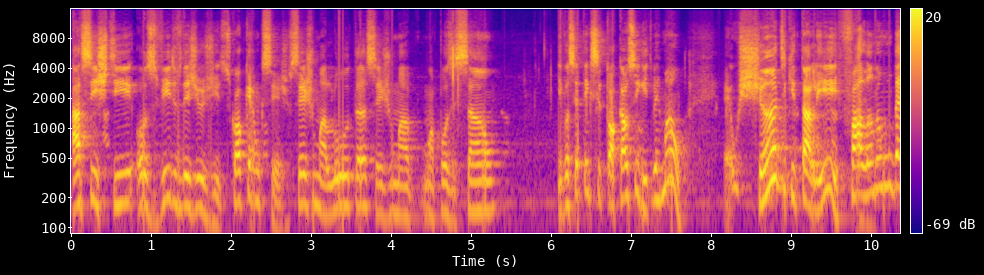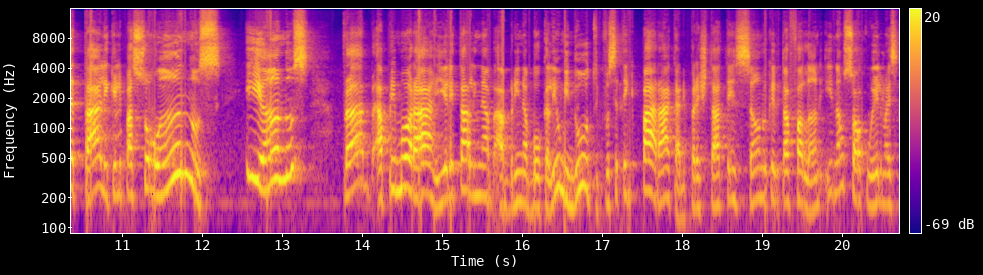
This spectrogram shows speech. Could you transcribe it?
assistir os vídeos de jiu-jitsu, qualquer um que seja, seja uma luta, seja uma, uma posição, e você tem que se tocar o seguinte, meu irmão, é o Xande que tá ali falando um detalhe que ele passou anos e anos para aprimorar. E ele tá ali na, abrindo a boca ali um minuto que você tem que parar, cara, e prestar atenção no que ele tá falando. E não só com ele, mas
